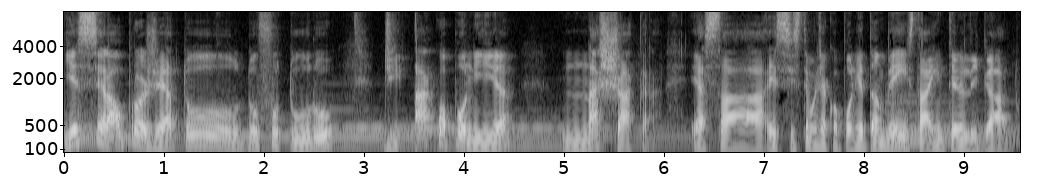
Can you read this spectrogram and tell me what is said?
E esse será o projeto do futuro de aquaponia na chácara. Essa, esse sistema de aquaponia também está interligado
